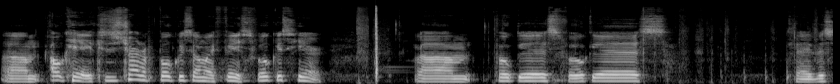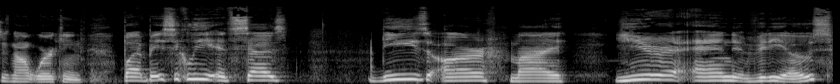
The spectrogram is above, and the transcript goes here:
Um, okay, because it's trying to focus on my face. Focus here. Um, focus, focus. Okay, this is not working. But basically, it says these are my year-end videos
